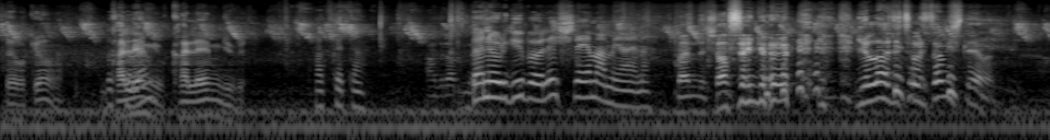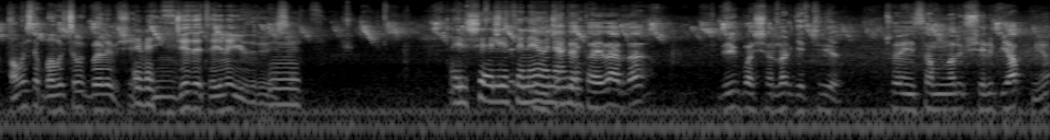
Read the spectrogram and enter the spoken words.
İşte bakıyor musun? Bakalım. Kalem gibi, kalem gibi. Hakikaten. Ben örgüyü böyle işleyemem yani. Ben de şahsen görüyorum. Yıllarca çalışsam işleyemem. Ama işte balıkçılık böyle bir şey. Evet. İnce detayına girdiriyor insanı. Evet. El işi el yeteneği ince önemli. detaylar da büyük başarılar getiriyor. Çoğu insan bunları üşenip yapmıyor.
